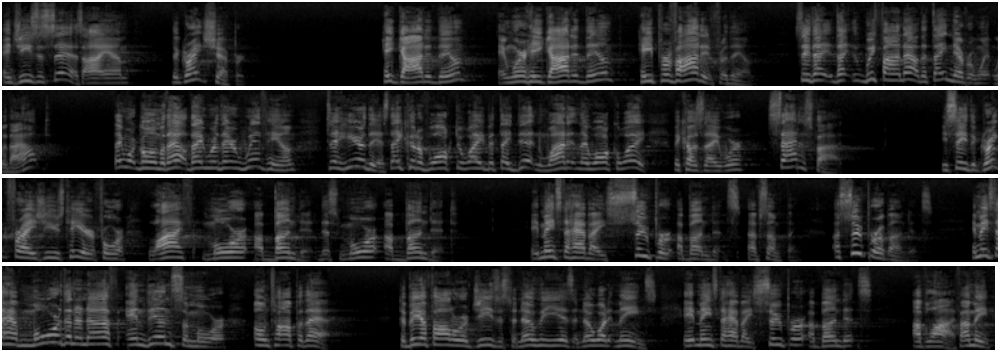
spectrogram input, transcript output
And Jesus says, I am the great shepherd. He guided them, and where he guided them, he provided for them. See, they, they, we find out that they never went without. They weren't going without, they were there with him to hear this. They could have walked away, but they didn't. Why didn't they walk away? Because they were satisfied. You see, the Greek phrase used here for life more abundant, this more abundant, it means to have a superabundance of something, a superabundance. It means to have more than enough and then some more on top of that. To be a follower of Jesus, to know who He is and know what it means, it means to have a superabundance of life. I mean,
